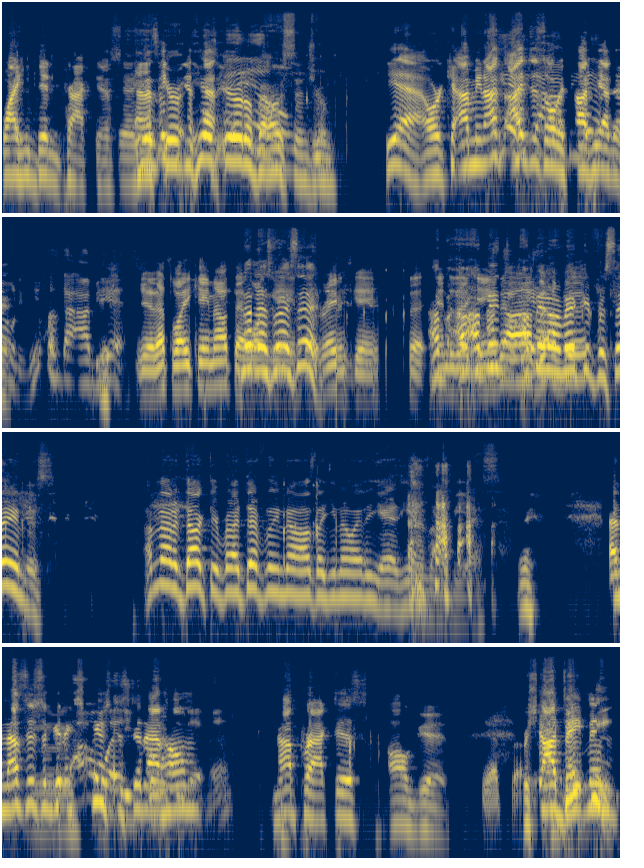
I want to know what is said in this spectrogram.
why he didn't practice. Yeah, he has, ir- he he has irritable bowel syndrome. yeah, or I mean, I, I just got always thought he IBS, had a he? He must got IBS. yeah, that's why he came out that. No, one that's what I said. Ravens game. I've, end of that I've game. been, Oh, I've been I'm on good. record for saying this. I'm not a doctor, but I definitely know. I was like, you know what? He has, he has IBS. and that's just a good excuse to sit at home, that, not practice, all good. Yeah. Rashod Bateman.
